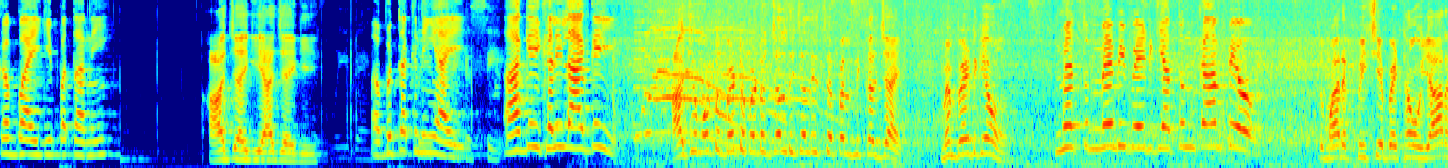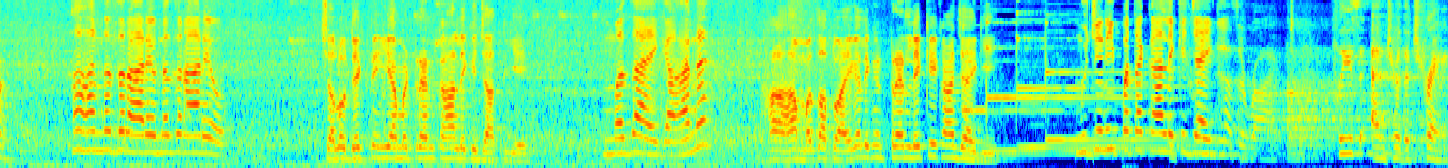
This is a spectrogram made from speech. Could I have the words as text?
कब आएगी पता नहीं। आ जाएगी आ जाएगी। अब तक नहीं आई। आ गई खलील आ गई। आ जाओ मोटू बैठो बैठो जल्दी जल्दी से पहले निकल जाए। मैं बैठ गया हूँ। मैं तुम मैं भी बैठ गया। तुम कहाँ पे हो? तुम्हारे पीछे बैठा हूँ यार। हाँ हाँ नज़र आ रहे हो नज़र आ रहे हो। चलो देखते हैं ये हमें ट्रेन कहाँ लेके जाती है। मज़ा आएगा है ना? हाँ हाँ मज़ा तो आएगा लेकिन ट्रेन लेके कहाँ जाएगी? मुझे नहीं पता कहाँ लेके जाएगी. Please enter the train.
